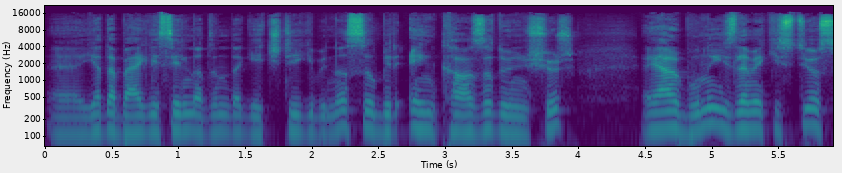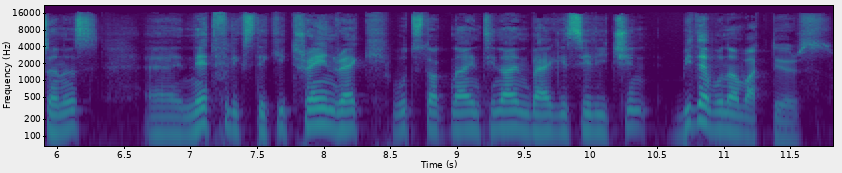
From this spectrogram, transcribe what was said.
e, ya da belgeselin adında geçtiği gibi nasıl bir enkaza dönüşür. Eğer bunu izlemek istiyorsanız e, Netflix'teki Trainwreck Woodstock 99 belgeseli için bir de buna bak diyoruz.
